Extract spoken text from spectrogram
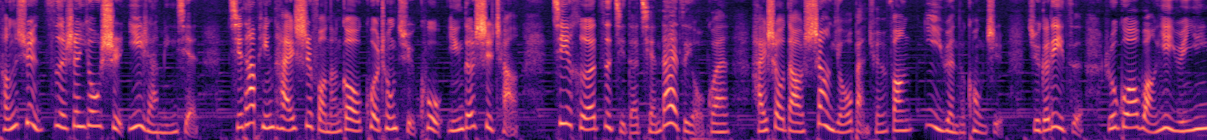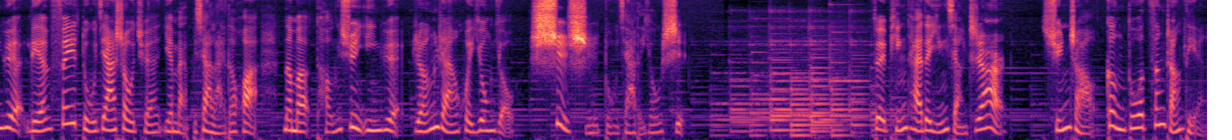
腾讯自身优势依然明显，其他平台是否能够扩充曲库、赢得市场，既和自己的钱袋子有关，还受到上游版权方意愿的控制。举个例子，如果网易云音乐连非独家授权也买不下来的话，那么腾讯音乐仍然会拥有事实独家的优势。对平台的影响之二，寻找更多增长点。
